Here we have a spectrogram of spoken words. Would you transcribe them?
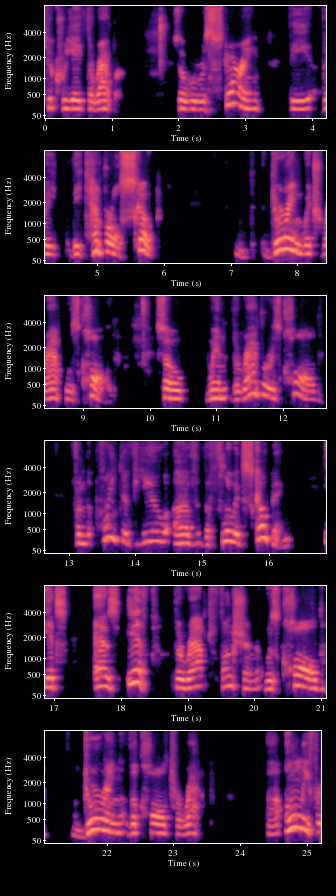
to create the wrapper. So we're restoring the, the, the temporal scope during which wrap was called. So when the wrapper is called, from the point of view of the fluid scoping, it's as if the wrapped function was called during the call to wrap. Uh, only for,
